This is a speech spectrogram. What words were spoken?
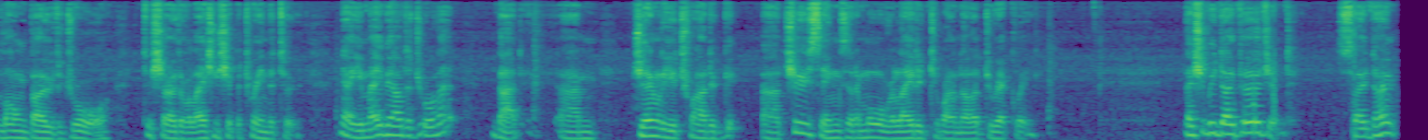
long bow to draw to show the relationship between the two. Now, you may be able to draw that, but um, generally you try to uh, choose things that are more related to one another directly. They should be divergent, so don't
